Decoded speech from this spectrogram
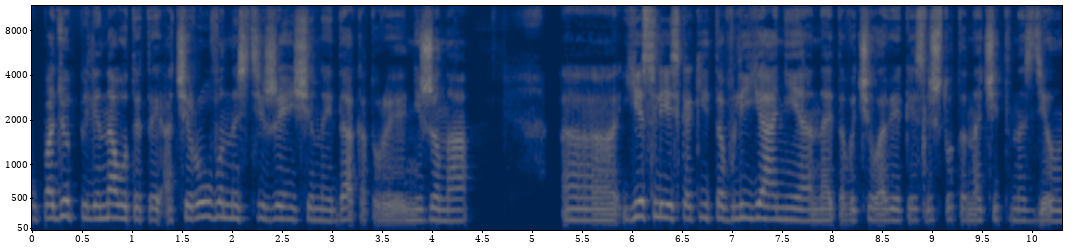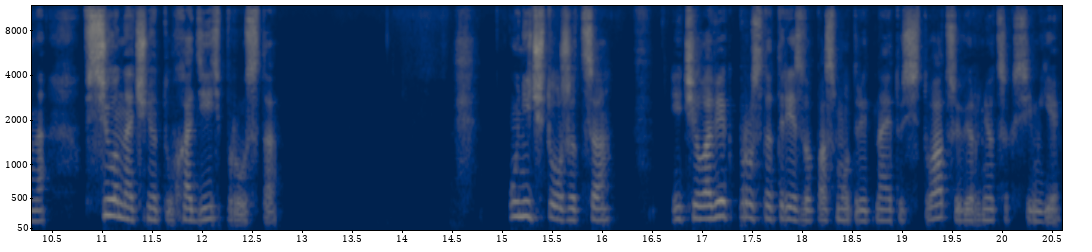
Упадет пелена вот этой очарованности женщины, да, которая не жена. Э, если есть какие-то влияния на этого человека, если что-то начитано сделано, все начнет уходить просто. Уничтожится и человек просто трезво посмотрит на эту ситуацию вернется к семье.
